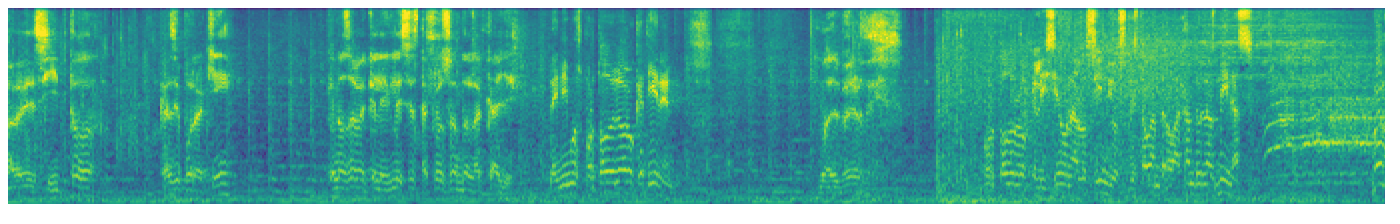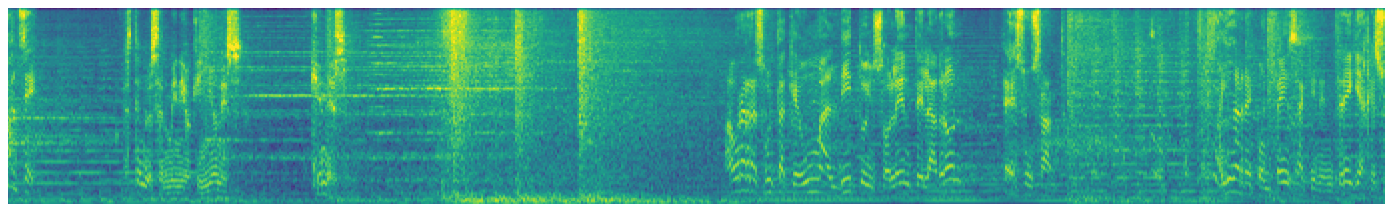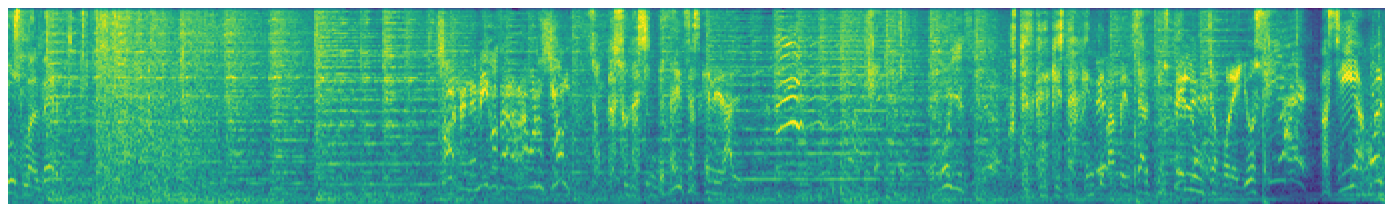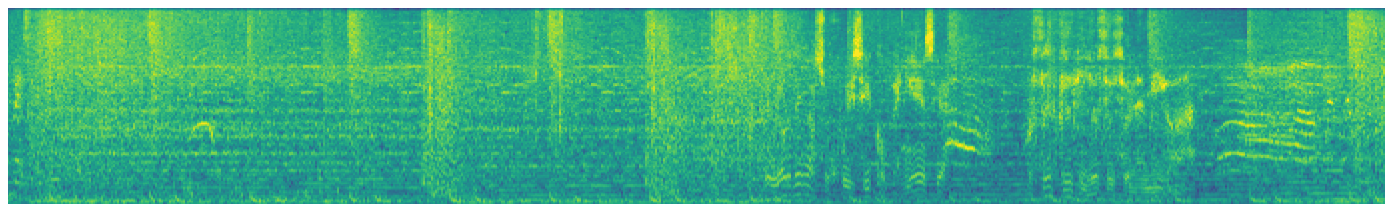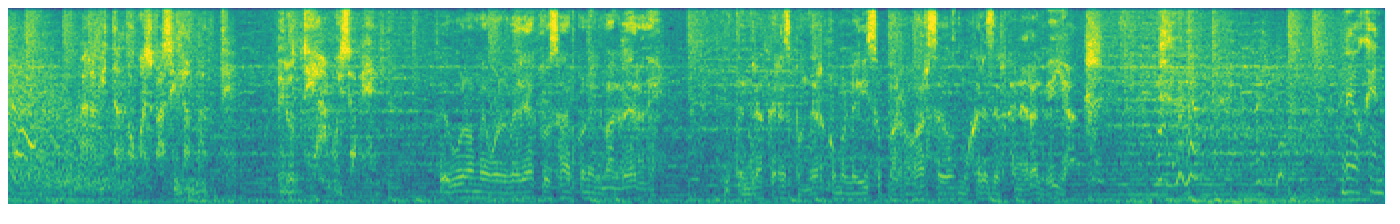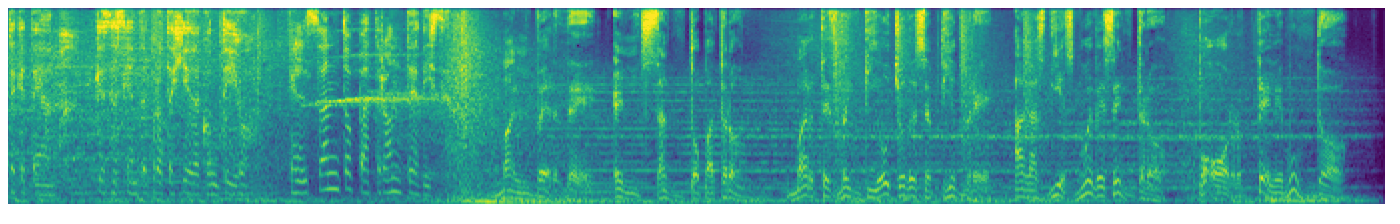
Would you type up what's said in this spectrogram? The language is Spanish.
Suavecito. Casi por aquí. Que no sabe que la iglesia está cruzando la calle. Venimos por todo el oro que tienen. Valverde. Por todo lo que le hicieron a los indios que estaban trabajando en las minas. ¡Muévanse! Este no es Herminio Quiñones. ¿Quién es? Ahora resulta que un maldito insolente ladrón es un santo. Hay una recompensa a quien entregue a Jesús Malverde. Enemigos de la revolución! Son personas indefensas, general. Oye, señor. ¿Usted cree que esta gente va a pensar que usted lucha por ellos? ¿Así, a golpes? En orden a su juicio y conveniencia. ¿Usted cree que yo soy su enemigo? Para mí tampoco es fácil amarte, pero te amo, Isabel. Seguro me volveré a cruzar con el Malverde y tendrá que responder cómo le hizo para robarse dos mujeres del general Villa. Veo gente que te ama, que se siente protegida contigo. El santo patrón te dice. Malverde, el santo patrón. Martes 28 de septiembre a las 19 Centro por Telemundo.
